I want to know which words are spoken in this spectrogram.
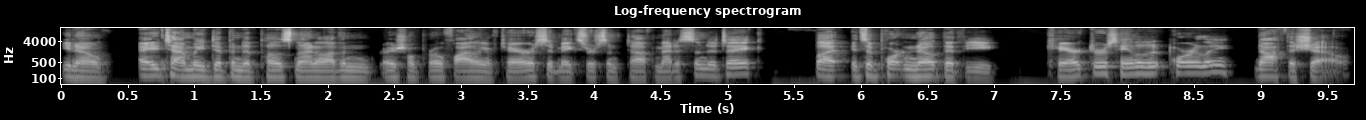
You know, anytime we dip into post 9 11 racial profiling of terrorists, it makes for some tough medicine to take. But it's important to note that the characters handled it poorly, not the show.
